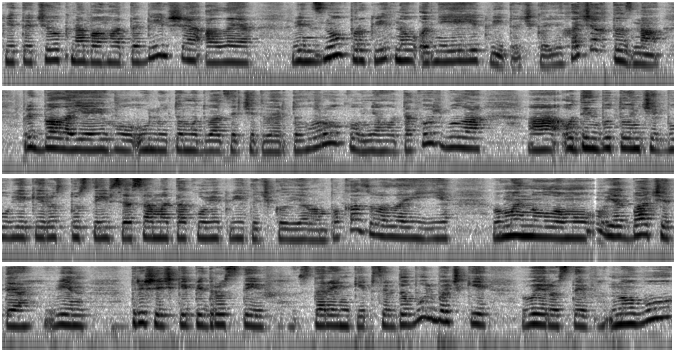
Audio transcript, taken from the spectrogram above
квіточок набагато більше, але він знов проквітнув однією квіточкою. Хоча хто зна, придбала я його у лютому 24-го року. В нього також була а, один бутончик був, який розпустився саме такою квіточкою. Я вам показувала її в минулому. Ну, Як бачите, він трішечки підростив старенькі псевдобульбочки, виростив нову.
